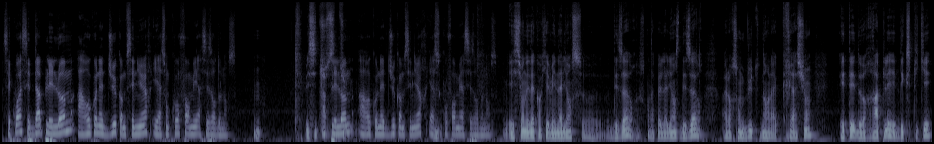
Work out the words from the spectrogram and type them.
C'est quoi? C'est d'appeler l'homme à reconnaître Dieu comme Seigneur et à s'en conformer à ses ordonnances. Mais si tu, si Appeler tu- l'homme à reconnaître Dieu comme Seigneur et à Mm. se conformer à ses ordonnances. Et si on est d'accord qu'il y avait une alliance euh, des œuvres, ce qu'on appelle l'alliance des œuvres, alors son but dans la création était de rappeler et d'expliquer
